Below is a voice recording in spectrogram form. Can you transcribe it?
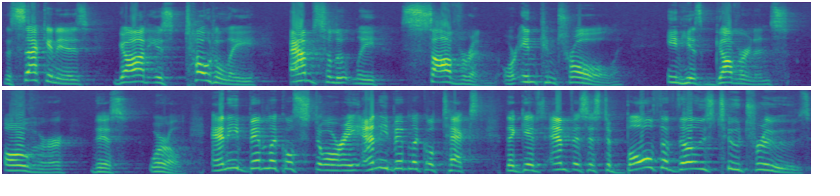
The second is God is totally, absolutely sovereign or in control in his governance over this world. Any biblical story, any biblical text that gives emphasis to both of those two truths,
